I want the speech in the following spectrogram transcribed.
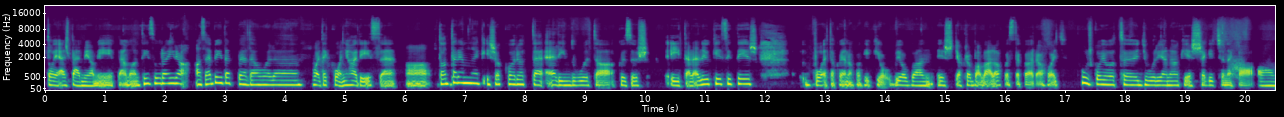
tojás, bármi, ami éppen van 10 óraira. Az ebédet például volt egy konyha része a tanteremnek, és akkor ott elindult a közös étel előkészítés, voltak olyanok, akik jobban és gyakrabban vállalkoztak arra, hogy húsgolyót gyúrjanak, és segítsenek a, a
